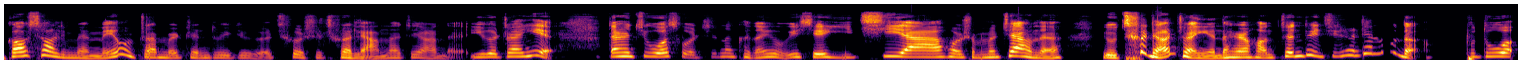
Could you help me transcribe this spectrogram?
高校里面没有专门针对这个测试测量的这样的一个专业，但是据我所知呢，可能有一些仪器呀或者什么这样的有测量专业，但是好像针对集成电路的不多。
